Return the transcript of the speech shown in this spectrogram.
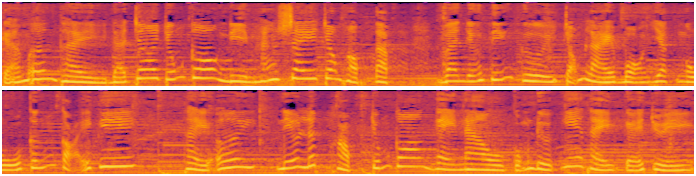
Cảm ơn Thầy đã cho chúng con niềm hăng say trong học tập và những tiếng cười chống lại bọn giặc ngủ cứng cỏi kia. Thầy ơi, nếu lớp học chúng con ngày nào cũng được nghe Thầy kể chuyện,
